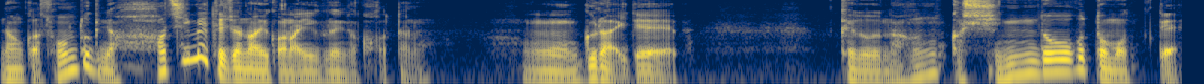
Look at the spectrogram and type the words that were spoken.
なんかその時ね初めてじゃないかなインフルエンザかかったの。うんぐらいで。けどなんかしんどーと思って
